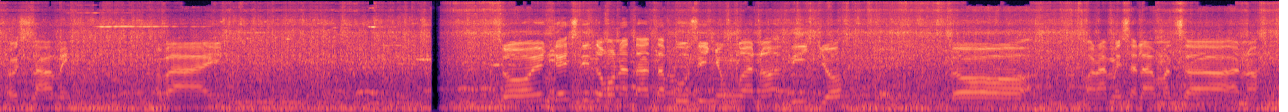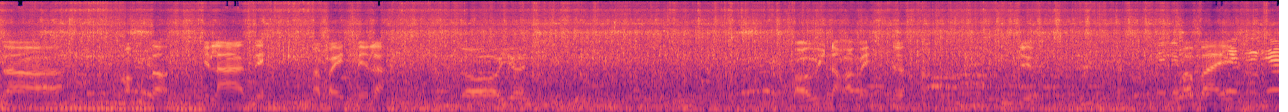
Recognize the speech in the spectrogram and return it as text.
Tapos na kami. Bye-bye. So, yun guys, dito ko natatapusin yung ano, video. So, maraming salamat sa ano, sa Makta, kila ate. Mabait nila. So, yun. Pauwi na kami. Bye-bye.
